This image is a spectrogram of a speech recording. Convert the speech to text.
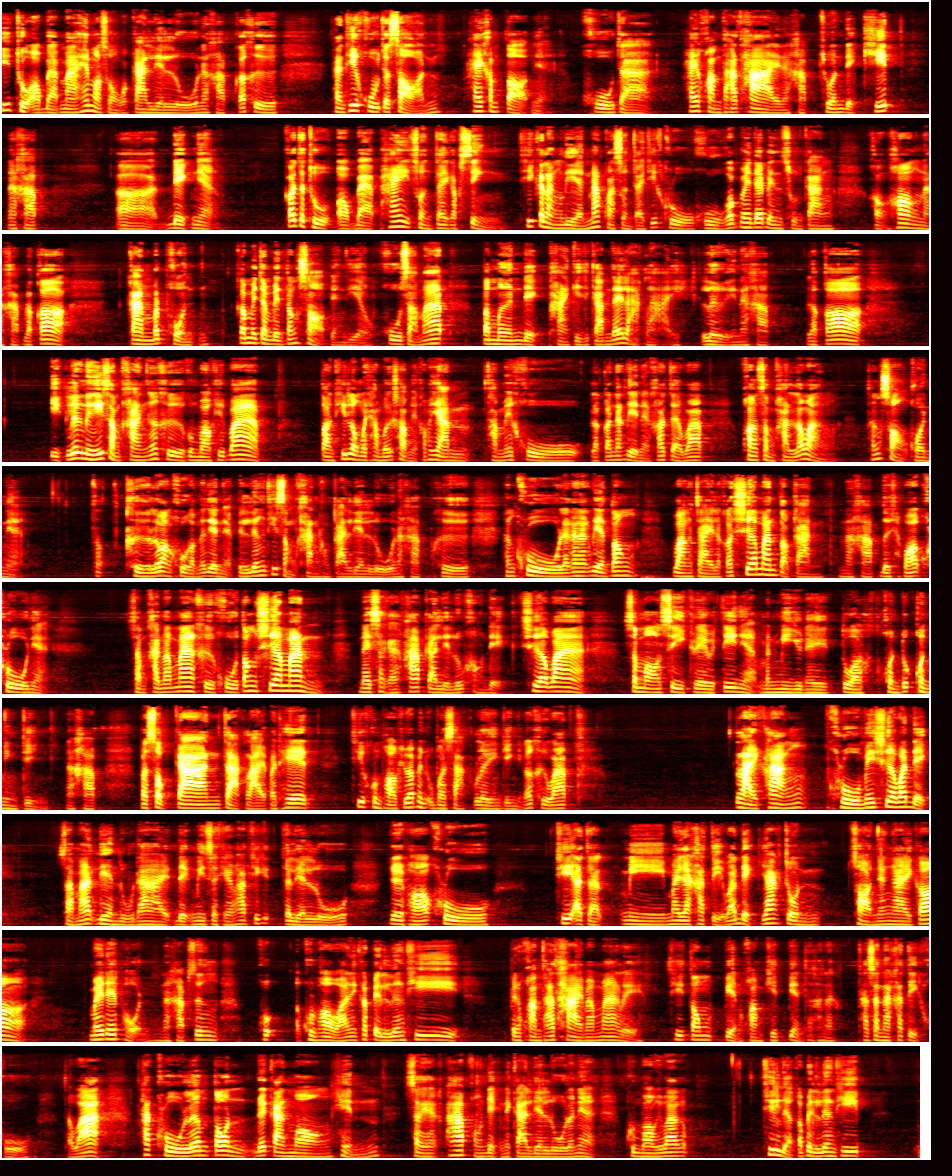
ที่ถูกออกแบบมาให้เหมาะสมกับการเรียนรู้นะครับ ก็คือแทนที่ครูจะสอนให้คำตอบเนี่ยครูจะให้ความท้าทายนะครับ ชวนเด็กคิดนะครับเด็กเนี่ยก็จะถูกออกแบบให้สนใจกับสิ่งที่กำลังเรียนมากกว่าสนใจที่ครูครูก็ไม่ได้เป็นศูนย์กลางของห้องนะครับ แล้วก็การวัดผลก็ไม่จำเป็นต้องสอบอย่างเดียว ครูสามารถประเมินเด็กผ่านกิจกรรมได้หลากหลายเลยนะครับ แล้วก็ อีกเรื่องหนึ่งที่สำคัญก็คือคุณพอลคิดว่า ตอนที่ลงไปทำเวิร์กช็อปเนี่ยเขาพยายามทำให้ครู แล้วก็นักเรียนเนี่ยเข้าใจว่าความสัมพันธ์ระหว่างทั้งสองคนเนี่ยคือระหว่างครูกับนักเรียนเนี่ยเป็นเรื่องที่สำคัญของการเรียนรู้นะครับ คือทั้งครูและก็นักเรียนต้องวางใจแล้วก็เชื่อมั่นต่อกันนะครับ โดยเฉพาะครูเนี่ยสำคัญมากๆ คือครูต้องเชื่อมั่นในศักยภาพการเรียนรู้ของเด็ก เชื่อว่า small c creativity เนี่ยมันมีอยู่ในตัวคนทุกคนจริง ๆ นะครับ ประสบการณ์จากหลายประเทศ ที่คุณพอคิดว่าเป็นอุปสรรคเลยจริงๆก็คือว่า หลายครั้งครูไม่เชื่อว่าเด็กสามารถเรียนรู้ได้ เด็กมีศักยภาพที่จะเรียนรู้โดยเฉพาะครูที่อาจจะมีมายาคติว่าเด็กยากจนสอนยังไงก็ไม่ได้ผลนะครับ ซึ่งคุณพอว่านี่ก็เป็นเรื่องที่เป็นความท้าทายมาก ๆ เลย ที่ต้องเปลี่ยนความคิดเปลี่ยนทัศนคติครู แต่ว่า ถ้าครูเริ่มต้นด้วยการมองเห็นศักยภาพของเด็กในการเรียนรู้แล้วเนี่ย คุณมองว่าที่เหลือก็เป็นเรื่องที่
